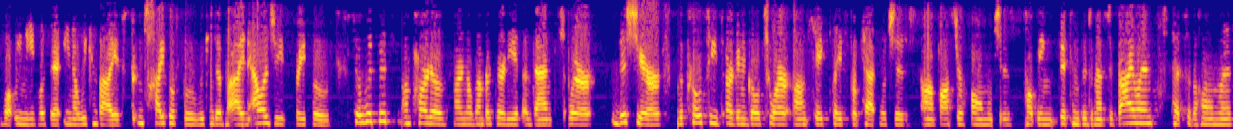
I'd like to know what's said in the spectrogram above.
what we need with it. You know, we can buy a certain type of food. We can buy an allergy free food. So with this, I'm part of our November 30th event where this year, the proceeds are going to go to our um, Safe Place for Pet, which is um, foster home, which is helping victims of domestic violence, pets of the homeless,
